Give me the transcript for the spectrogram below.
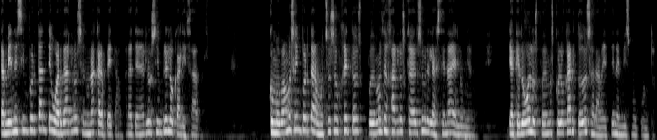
También es importante guardarlos en una carpeta para tenerlos siempre localizados. Como vamos a importar muchos objetos, podemos dejarlos caer sobre la escena de Lumion, ya que luego los podemos colocar todos a la vez en el mismo punto.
